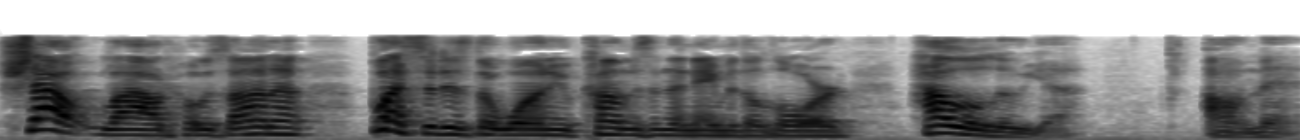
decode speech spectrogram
Shout loud, Hosanna. Blessed is the one who comes in the name of the Lord. Hallelujah. Amen.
